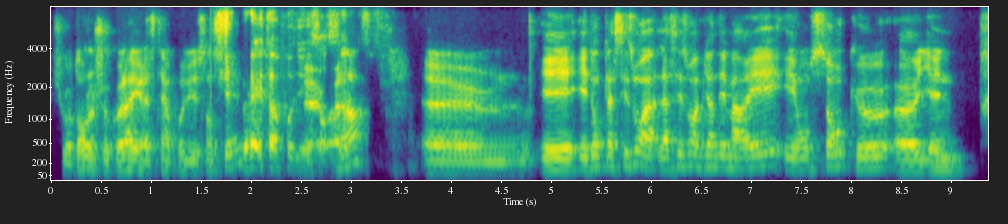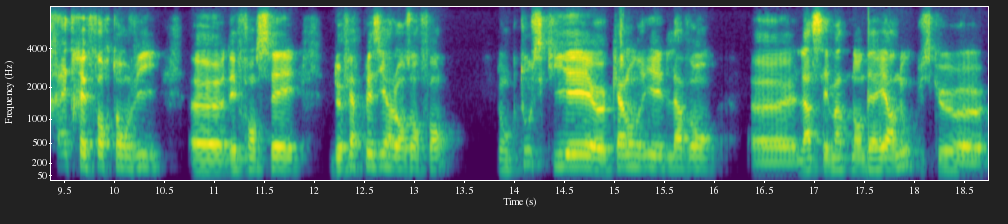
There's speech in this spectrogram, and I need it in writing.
Je suis content, le chocolat est resté un produit essentiel. Le chocolat est un produit essentiel. et, donc la saison, a, la saison a bien démarré et on sent qu'il y a une très très forte envie des Français de faire plaisir à leurs enfants. Donc tout ce qui est calendrier de l'Avent, euh, là, c'est maintenant derrière nous, puisque euh,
